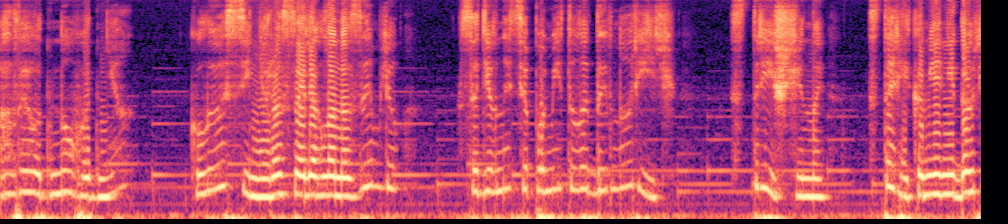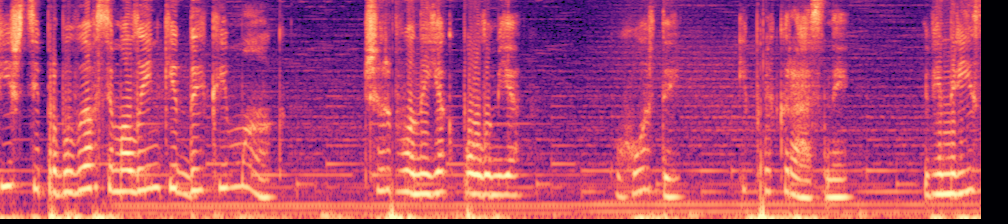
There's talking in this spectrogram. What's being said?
Але одного дня, коли осіння роса лягла на землю, садівниця помітила дивну річ. З тріщини, старій кам'яній доріжці пробивався маленький дикий мак, червоний, як полум'я, гордий і прекрасний. Він ріс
